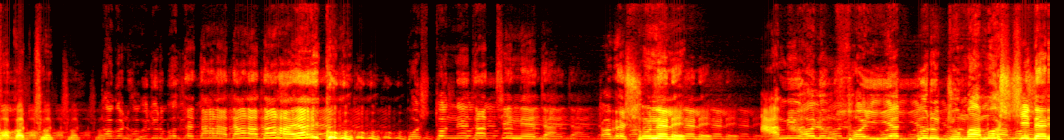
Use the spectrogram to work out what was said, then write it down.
পকচ্ছু তখন হুজুর বলতে দাঁড়া দাঁড়া দাঁড়া এই কুকুর। গোস্ত নে যাচ্ছি নে যা। তবে শুনেলে আমি হলুম সৈয়দপুর জুমা মসজিদের মসজিদের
